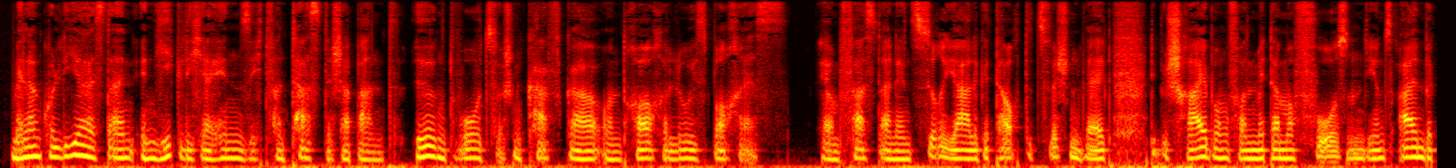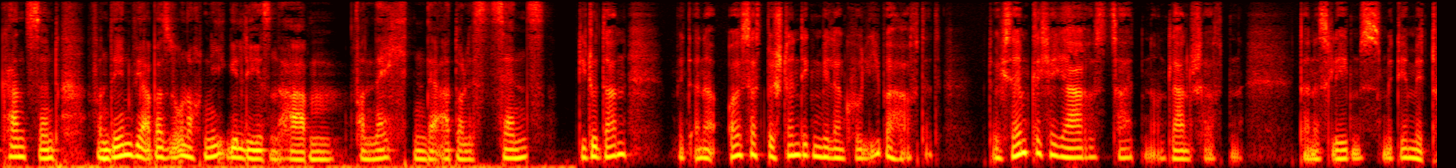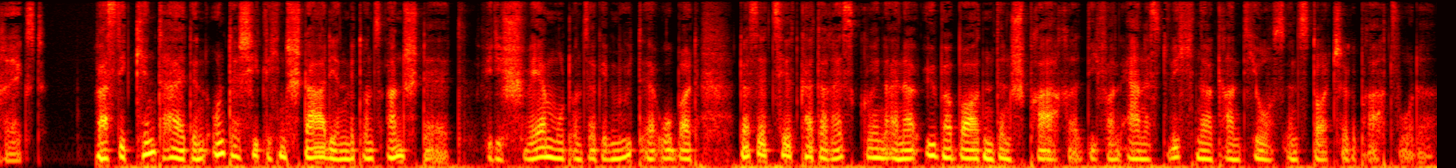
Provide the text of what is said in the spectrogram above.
Melancholia ist ein in jeglicher Hinsicht fantastischer Band, irgendwo zwischen Kafka und Jorge Luis Borges. Er umfasst eine ins Surreale getauchte Zwischenwelt, die Beschreibung von Metamorphosen, die uns allen bekannt sind, von denen wir aber so noch nie gelesen haben, von Nächten der Adoleszenz, die du dann mit einer äußerst beständigen Melancholie behaftet durch sämtliche Jahreszeiten und Landschaften deines Lebens mit dir mitträgst. Was die Kindheit in unterschiedlichen Stadien mit uns anstellt, wie die Schwermut unser Gemüt erobert, das erzählt Cataresco in einer überbordenden Sprache, die von Ernest Wichner grandios ins Deutsche gebracht wurde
